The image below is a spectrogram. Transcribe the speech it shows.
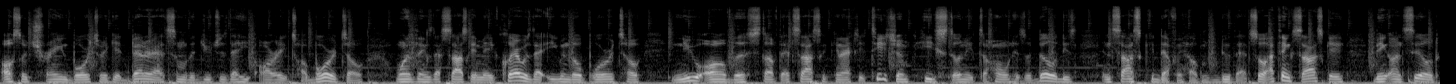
also train Boruto to get better at some of the jutsus that he already taught Boruto. One of the things that Sasuke made clear was that even though Boruto knew all of the stuff that Sasuke can actually teach him, he still needs to hone his abilities, and Sasuke definitely help him to do that. So I think Sasuke being unsealed,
